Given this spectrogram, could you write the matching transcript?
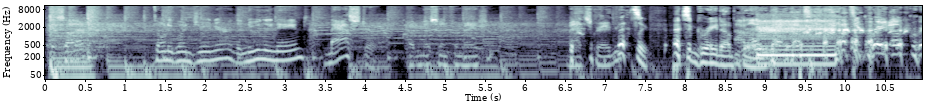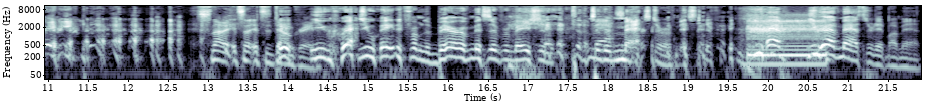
Chris Tony Gwynn Jr., the newly named master of misinformation. Matt Scraby. That's a that's a great upgrade. like that. That's, that's a great upgrade. It's not. It's a. It's a downgrade. You graduated from the bearer of misinformation To the to master. the master of misinformation. You have you have mastered it, my man.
